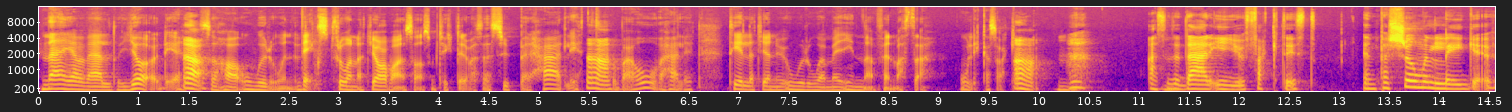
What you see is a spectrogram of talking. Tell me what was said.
när jag väl då gör det ja. så har oron växt från att jag var en sån som tyckte det var så superhärligt ja. och bara åh vad härligt till att jag nu oroar mig innan för en massa olika saker. Ja. Mm. Alltså det där är ju faktiskt en personlig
